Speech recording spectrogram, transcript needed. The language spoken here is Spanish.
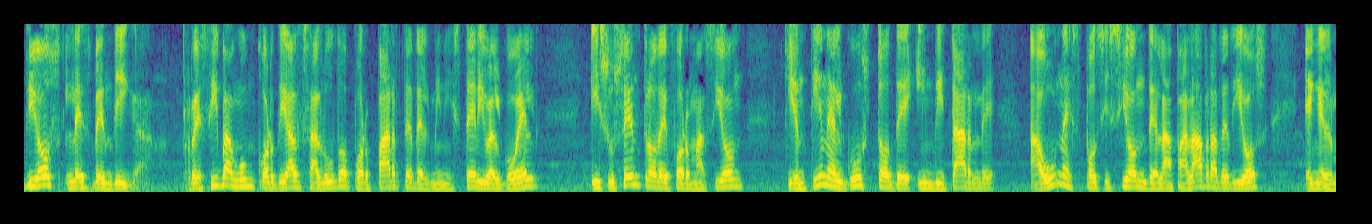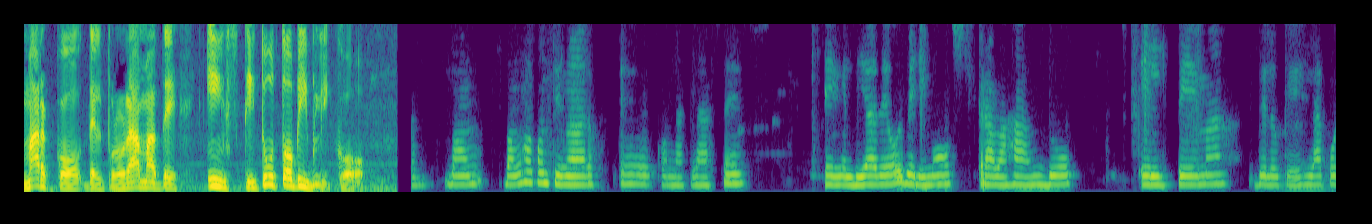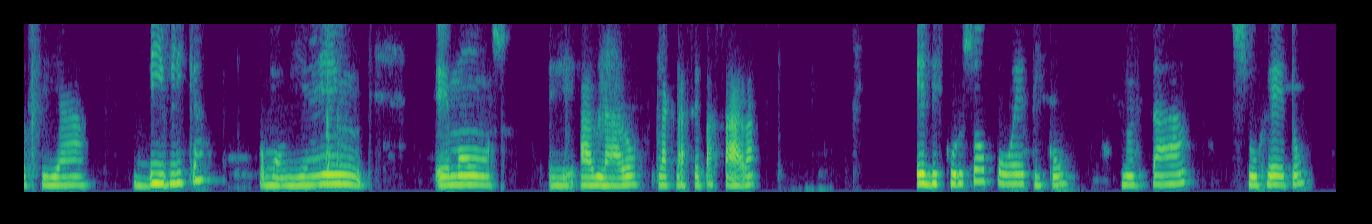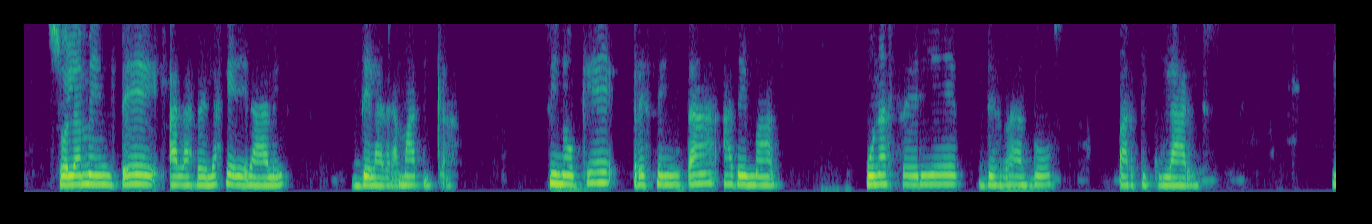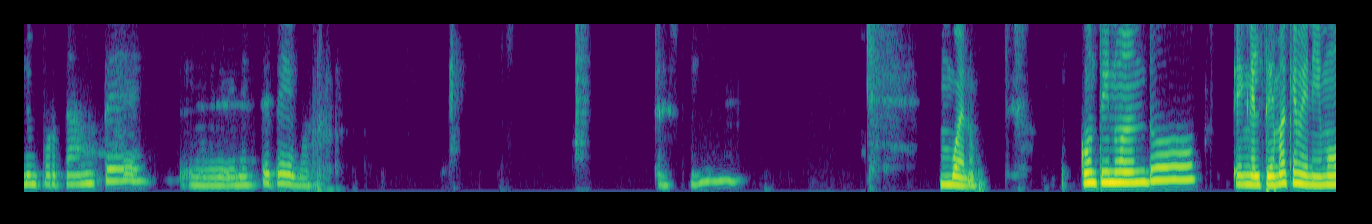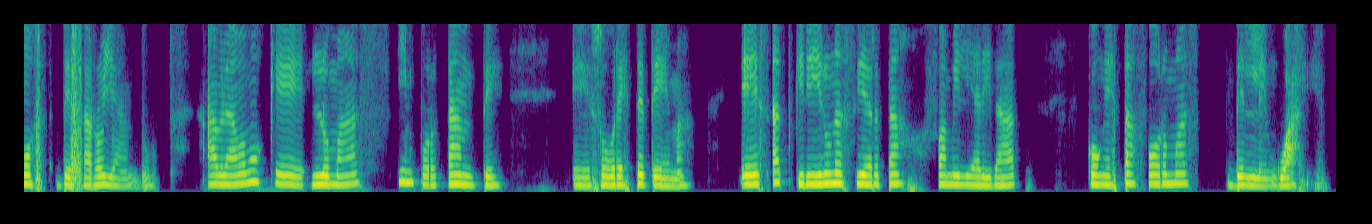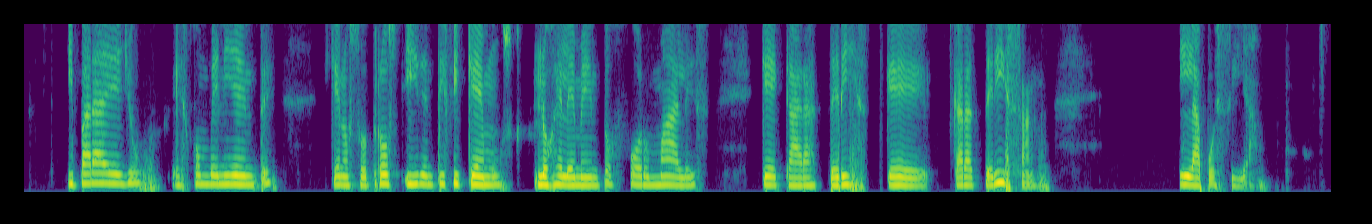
Dios les bendiga. Reciban un cordial saludo por parte del Ministerio El Goel y su centro de formación, quien tiene el gusto de invitarle a una exposición de la palabra de Dios en el marco del programa de Instituto Bíblico. Vamos a continuar eh, con la clase. En el día de hoy venimos trabajando el tema de lo que es la poesía bíblica. Como bien hemos eh, hablado la clase pasada, el discurso poético no está sujeto solamente a las reglas generales de la gramática, sino que presenta además una serie de rasgos particulares. Lo importante eh, en este tema bueno, continuando en el tema que venimos desarrollando, hablábamos que lo más importante eh, sobre este tema es adquirir una cierta familiaridad con estas formas del lenguaje. Y para ello es conveniente que nosotros identifiquemos los elementos formales que, que caracterizan la poesía.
